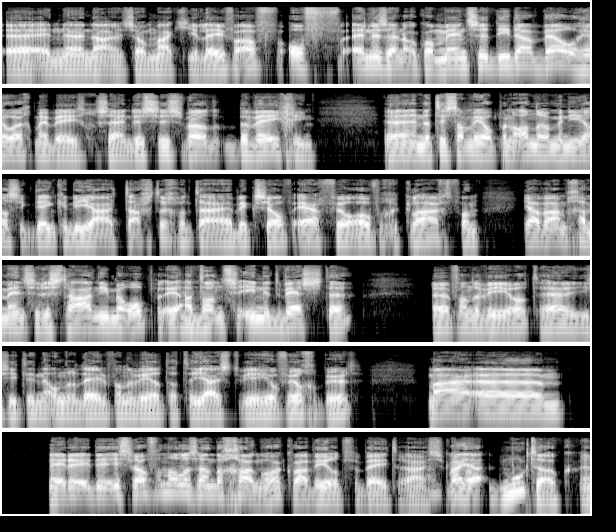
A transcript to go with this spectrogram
uh, en uh, nou, zo maak je je leven af. Of, en er zijn ook wel mensen die daar wel heel erg mee bezig zijn. Dus er is wel beweging. en dat is dan weer op een andere manier als ik denk in de jaren tachtig. Want daar heb ik zelf erg veel over geklaagd. Van, ja, waarom gaan mensen de straat niet meer op? -hmm. Althans in het westen. Eh, van de wereld. Hè. Je ziet in andere delen van de wereld dat er juist weer heel veel gebeurt. Maar ehm, nee, er, er, is wel van alles aan de gang hoor, qua wereldverbeteraars. maar ja, het moet ook. Hè.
